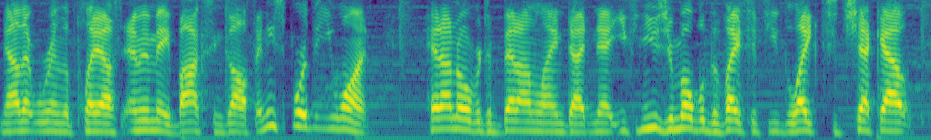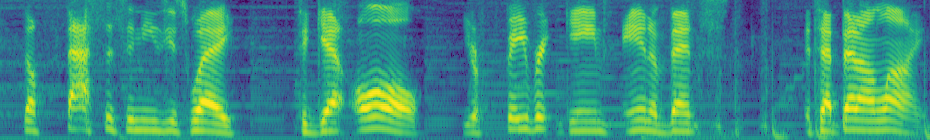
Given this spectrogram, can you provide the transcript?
now that we're in the playoffs, MMA, boxing, golf, any sport that you want. Head on over to betonline.net. You can use your mobile device if you'd like to check out the fastest and easiest way to get all your favorite games and events It's at betonline,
